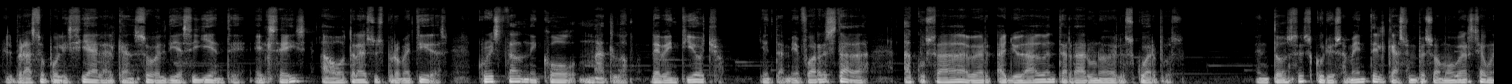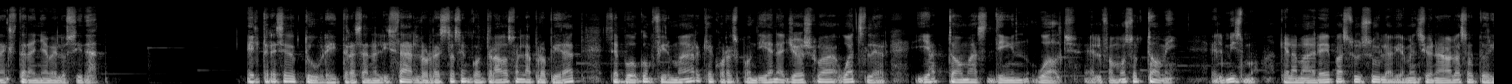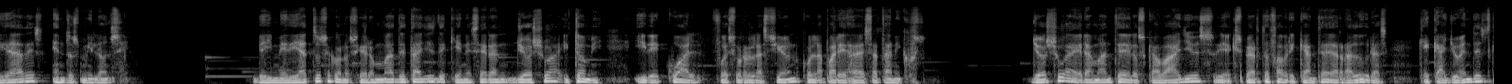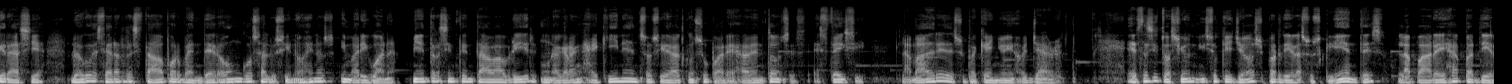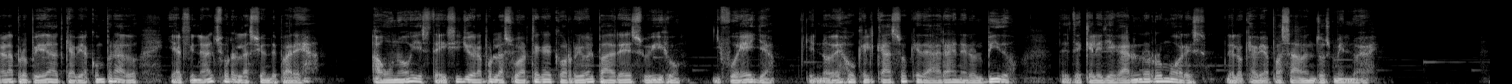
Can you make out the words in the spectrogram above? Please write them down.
El brazo policial alcanzó el día siguiente, el 6, a otra de sus prometidas, Crystal Nicole Matlock, de 28, quien también fue arrestada, acusada de haber ayudado a enterrar uno de los cuerpos. Entonces, curiosamente, el caso empezó a moverse a una extraña velocidad. El 13 de octubre, y tras analizar los restos encontrados en la propiedad, se pudo confirmar que correspondían a Joshua Watzler y a Thomas Dean Welch, el famoso Tommy, el mismo que la madre de Pazuzu le había mencionado a las autoridades en 2011. De inmediato se conocieron más detalles de quiénes eran Joshua y Tommy y de cuál fue su relación con la pareja de satánicos. Joshua era amante de los caballos y experto fabricante de herraduras, que cayó en desgracia luego de ser arrestado por vender hongos alucinógenos y marihuana, mientras intentaba abrir una granja equina en sociedad con su pareja de entonces, Stacy, la madre de su pequeño hijo Jared. Esta situación hizo que Josh perdiera a sus clientes, la pareja perdiera la propiedad que había comprado y al final su relación de pareja. Aún hoy Stacy llora por la suerte que corrió el padre de su hijo, y fue ella quien no dejó que el caso quedara en el olvido, desde que le llegaron los rumores de lo que había pasado en 2009.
